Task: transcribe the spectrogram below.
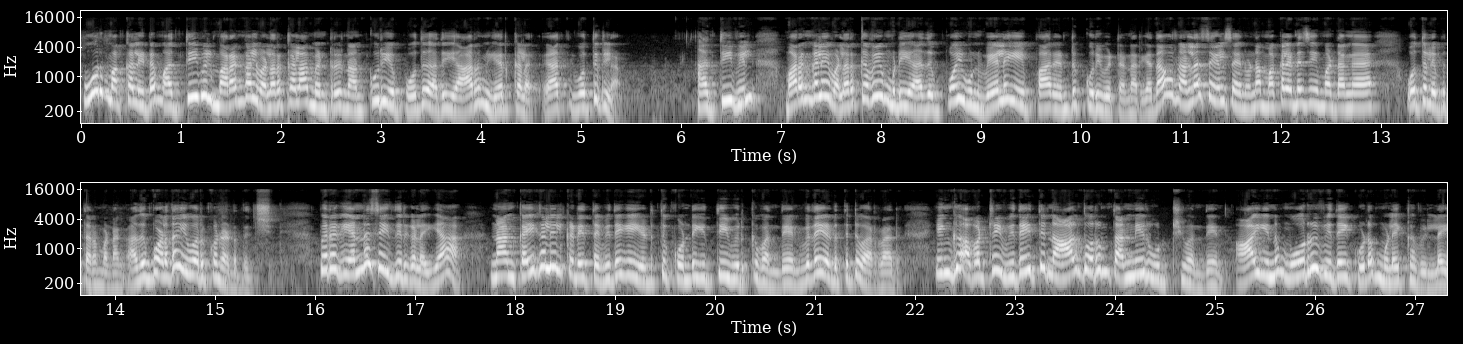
ஊர் மக்களிடம் அத்தீவில் மரங்கள் வளர்க்கலாம் என்று நான் கூறிய போது அதை யாரும் ஏற்கலை யா- ஒத்துக்கல. அத்தீவில் மரங்களை வளர்க்கவே முடியாது போய் உன் வேலையை பார் என்று கூறிவிட்டனர். ஏதாவது ஒரு நல்ல செயல் செய்யணும்னா மக்கள் என்ன செய்ய மாட்டாங்க? ஒத்துழைப்பு தர மாட்டாங்க. அதுபோல தான் இவருக்கும் நடந்துச்சு. பிறகு என்ன செய்தீர்கள் ஐயா? நான் கைகளில் கிடைத்த விதையை எடுத்துக்கொண்டு இத்தீவிற்கு வந்தேன். விதை எடுத்துட்டு வர்றாரு. இங்கு அவற்றை விதைத்து நாள்தோறும் தண்ணீர் ஊற்றி வந்தேன். ஆயினும் ஒரு விதை கூட முளைக்கவில்லை.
